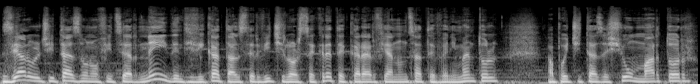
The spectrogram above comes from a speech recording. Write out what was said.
Ziarul citează un ofițer neidentificat al serviciilor secrete care ar fi anunțat evenimentul, apoi citează și un martor,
